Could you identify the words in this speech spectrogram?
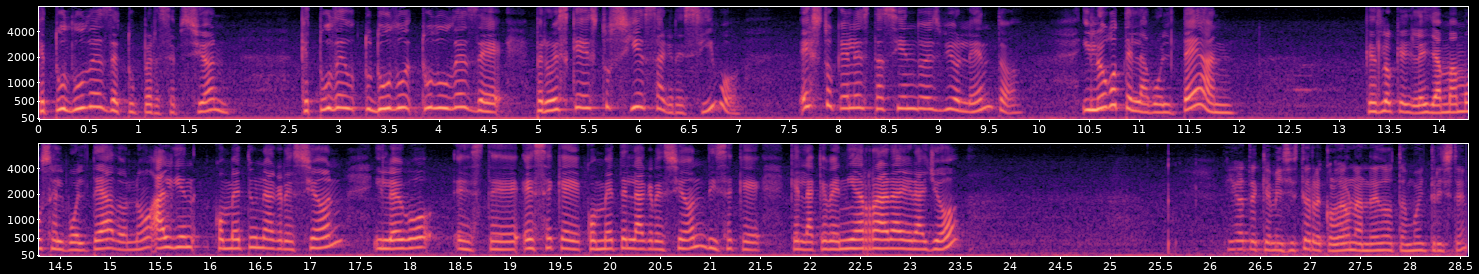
que tú dudes de tu percepción, que tú, de, tú, tú dudes de, pero es que esto sí es agresivo, esto que él está haciendo es violento. Y luego te la voltean, que es lo que le llamamos el volteado, ¿no? Alguien comete una agresión y luego este, ese que comete la agresión dice que, que la que venía rara era yo. Fíjate que me hiciste recordar una anécdota muy triste.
